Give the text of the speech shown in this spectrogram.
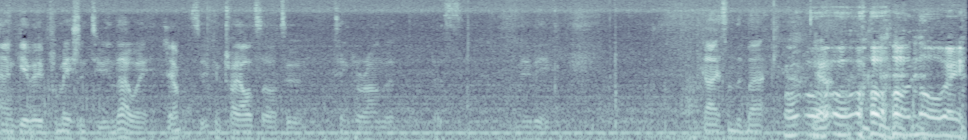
and give information to you in that way. Yep. So you can try also to tinker around with this. Maybe guys in the back. Oh, oh, oh, oh, oh, no way.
